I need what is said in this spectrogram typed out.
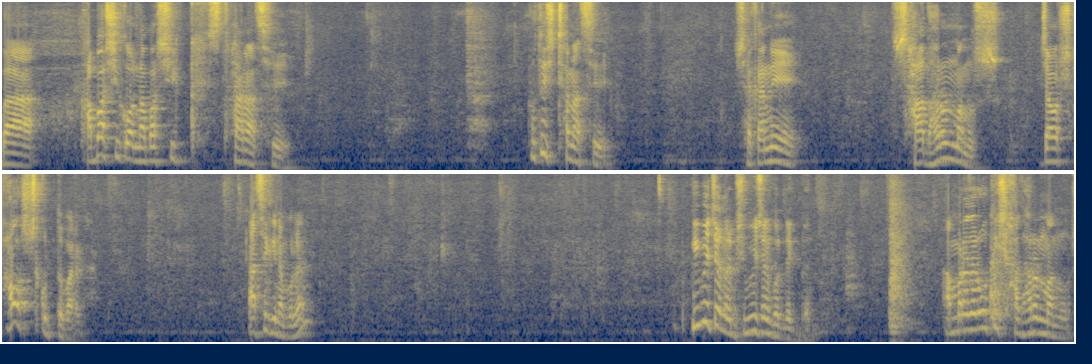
বা আবাসিক, অনাবাসিক স্থান আছে প্রতিষ্ঠান আছে। সেখানে সাধারণ মানুষ যাওয়ার সাহস করতে পারে না। আছে কিনা বলেন? বিবেচনা বিবেচনা করে দেখবেন। আমরা যারা অতি সাধারণ মানুষ,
